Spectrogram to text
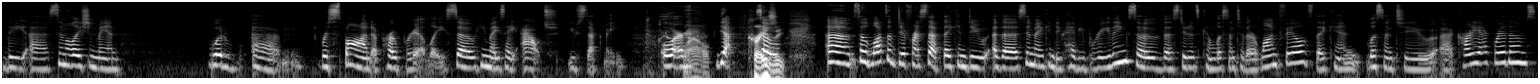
the uh, simulation man would um, respond appropriately. So he may say, "Ouch, you stuck me," or Wow. yeah, Crazy. So, um, so lots of different stuff. They can do uh, the SimMan can do heavy breathing, so the students can listen to their lung fields. They can listen to uh, cardiac rhythms.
